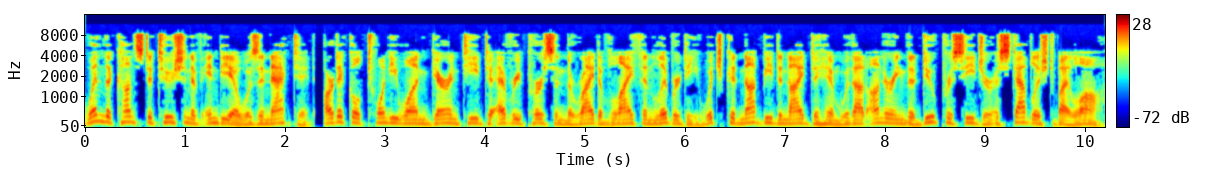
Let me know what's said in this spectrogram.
When the Constitution of India was enacted, Article 21 guaranteed to every person the right of life and liberty which could not be denied to him without honouring the due procedure established by law.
